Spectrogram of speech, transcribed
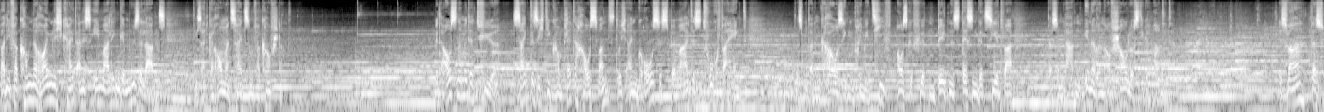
war die verkommene Räumlichkeit eines ehemaligen Gemüseladens, die seit geraumer Zeit zum Verkauf stand. Mit Ausnahme der Tür zeigte sich die komplette Hauswand durch ein großes bemaltes Tuch verhängt, das mit einem grausigen, primitiv ausgeführten Bildnis dessen geziert war, das im Ladeninneren auf Schaulustige wartete. Es war das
